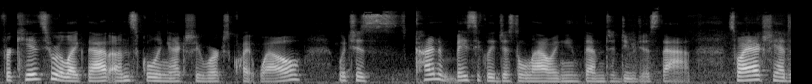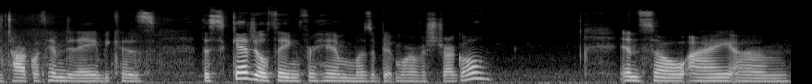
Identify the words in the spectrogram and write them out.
for kids who are like that unschooling actually works quite well which is kind of basically just allowing them to do just that. So i actually had to talk with him today because the schedule thing for him was a bit more of a struggle and so I um,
